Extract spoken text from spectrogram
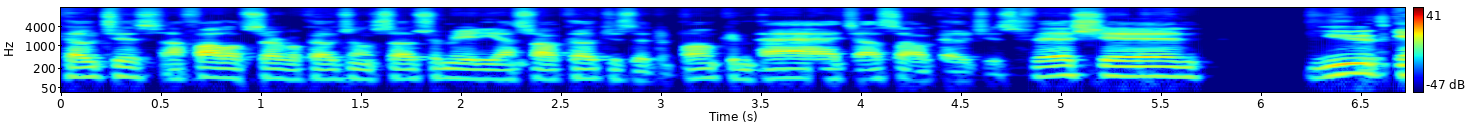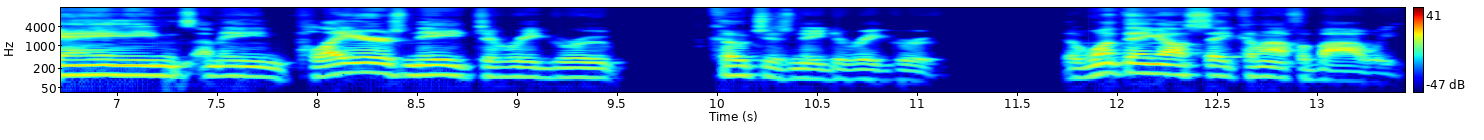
Coaches, I follow several coaches on social media. I saw coaches at the pumpkin patch. I saw coaches fishing, youth games. I mean, players need to regroup. Coaches need to regroup. The one thing I'll say come out for bye week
